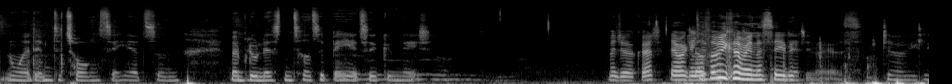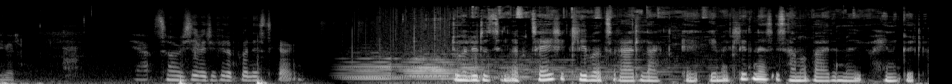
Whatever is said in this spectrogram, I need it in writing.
nogle af dem til Torgen sagde, at sådan, man blev næsten taget tilbage til gymnasiet. Men det var godt. Jeg var glad for, at vi kom ind og se det. Ja, det var jeg også. Det var virkelig godt. Ja. Så må vi se, hvad de finder på næste gang. Du har lyttet til en reportage, klippet og tilrettelagt af Emma Klitnes i samarbejde med Johanne Gøtler.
